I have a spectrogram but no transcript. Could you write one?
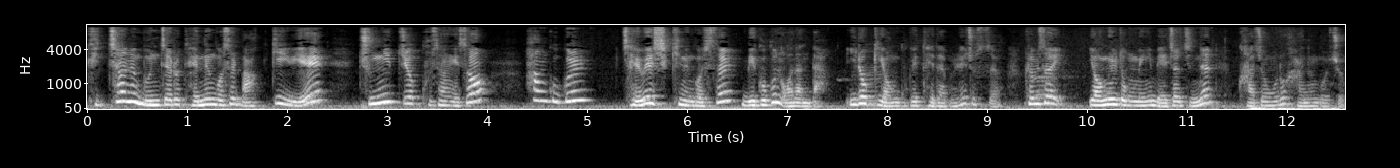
귀찮은 문제로 되는 것을 막기 위해 중립지역 구상에서 한국을 제외시키는 것을 미국은 원한다. 이렇게 영국에 대답을 해줬어요. 그러면서 영일 동맹이 맺어지는 과정으로 가는 거죠.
